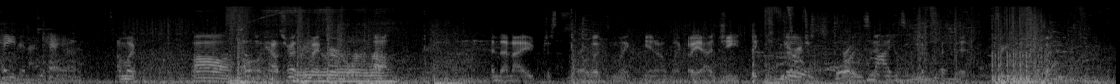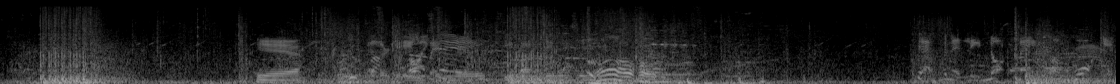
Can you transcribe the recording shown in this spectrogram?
Hate it, I can. I'm like, oh, oh, yeah, I was trying to throw my thermal up. And then I just throw it, and like, you know, I'm like, oh yeah, gee, the computer just throws it. It doesn't even it. Yeah. Other games and the debug games and Oh, Definitely not made for walking.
